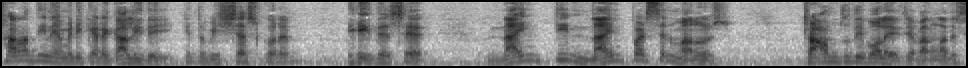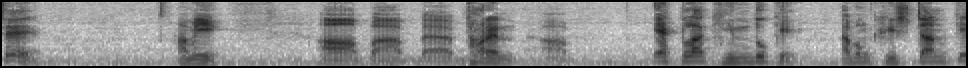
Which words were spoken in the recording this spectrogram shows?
সারাদিন আমেরিকারে গালি দেই, কিন্তু বিশ্বাস করেন, এই দেশের নাইনটি নাইন পার্সেন্ট মানুষ ট্রাম্প যদি বলে যে বাংলাদেশে আমি ধরেন এক লাখ হিন্দুকে এবং খ্রিস্টানকে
